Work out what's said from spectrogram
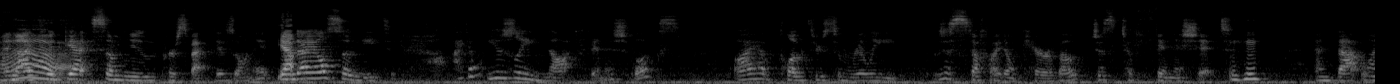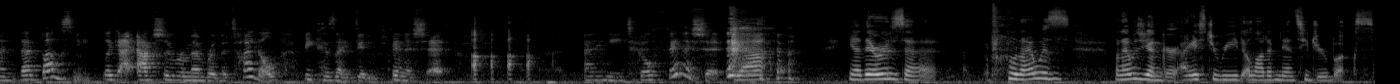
and I Ah. could get some new perspectives on it. Yeah. And I also need to. I don't usually not finish books. I have plugged through some really just stuff I don't care about just to finish it. Mhm. And that one that bugs me. Like I actually remember the title because I didn't finish it. I need to go finish it. Yeah. Yeah, there was uh, when I was when I was younger, I used to read a lot of Nancy Drew books.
